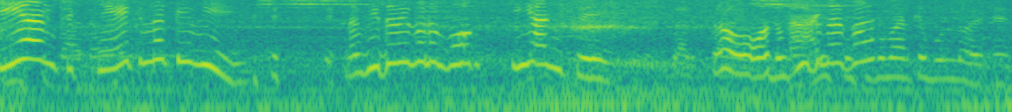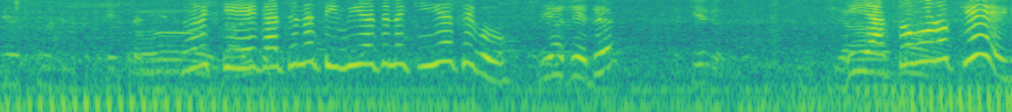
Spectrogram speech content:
কি আনছে? কেক না টিভি? না ভিতরে কোনো বক্স কি আনছে? অদ্ভুত ব্যাপার। কুমারকে বলল নিয়ে কেক আছে না টিভি আছে না কি আছে গো? কি আছে এতে? এই এত বড় কেক?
